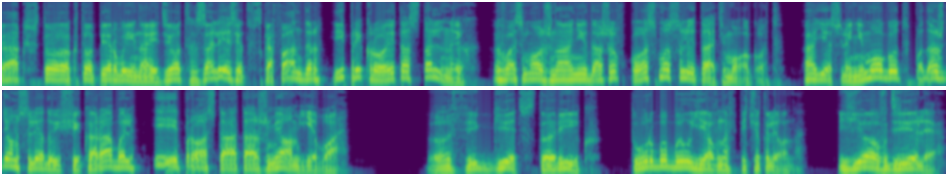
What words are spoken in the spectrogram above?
Так что кто первый найдет, залезет в скафандр и прикроет остальных. Возможно, они даже в космос летать могут. А если не могут, подождем следующий корабль и просто отожмем его». «Офигеть, старик!» Турбо был явно впечатлен. «Я в деле!»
